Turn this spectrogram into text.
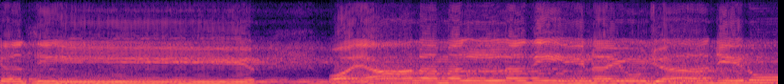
كثير ويعلم الذين يجادلون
